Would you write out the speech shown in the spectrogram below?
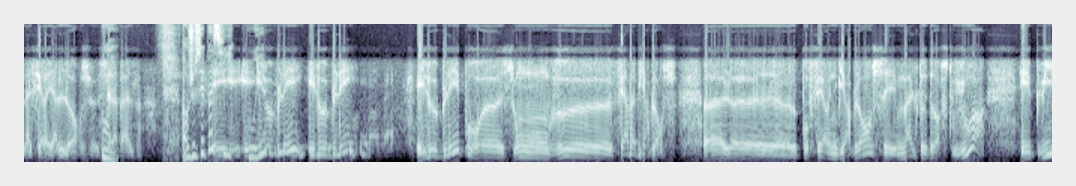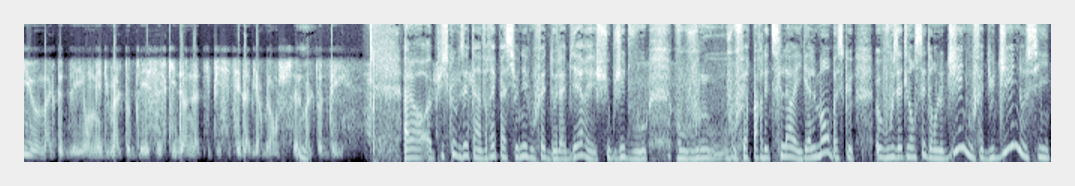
la céréale, l'orge, c'est Ouais. la base. Alors je sais pas Et, si. et- le blé, et le blé, et le blé pour euh, si on veut faire de la bière blanche. Euh, le- pour faire une bière blanche, c'est malt d'orge toujours, et puis euh, malt de blé. On met du malt de blé, c'est ce qui donne la typicité de la bière blanche, c'est le Mm. malt de blé. Alors, euh, puisque vous êtes un vrai passionné, vous faites de la bière et je suis obligé de vous, vous, vous, vous faire parler de cela également parce que vous êtes lancé dans le gin, vous faites du gin aussi.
